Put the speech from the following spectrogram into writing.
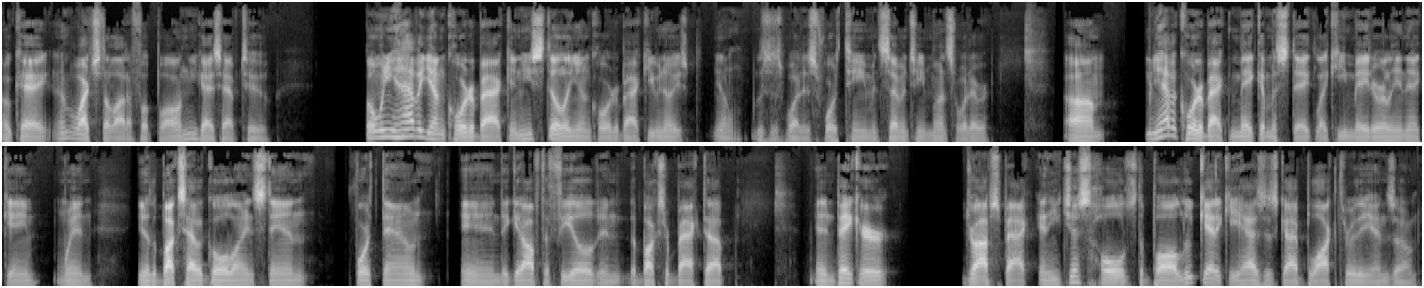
Okay, I've watched a lot of football, and you guys have too. But when you have a young quarterback, and he's still a young quarterback, even though he's, you know, this is what his fourth team in 17 months or whatever. Um, when you have a quarterback make a mistake like he made early in that game, when you know the Bucs have a goal line stand, fourth down, and they get off the field, and the Bucs are backed up, and Baker drops back, and he just holds the ball. Luke Goedeke has this guy blocked through the end zone,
